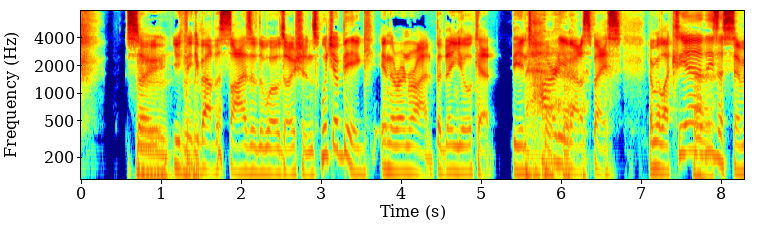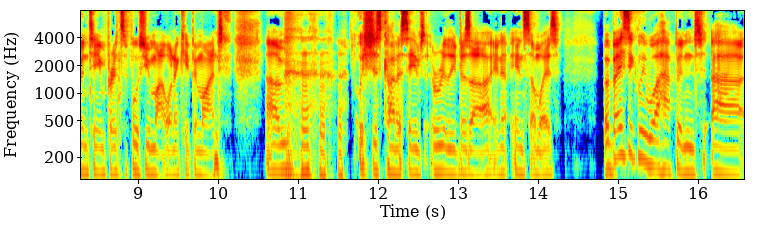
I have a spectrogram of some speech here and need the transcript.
so Mhm, you think mhm. about the size of the world's oceans, which are big in their own right, but then you look at the entirety of outer space, and we're like, yeah, these are 17 principles you might want to keep in mind, um, which just kind of seems really bizarre in in some ways. But basically, what happened uh,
